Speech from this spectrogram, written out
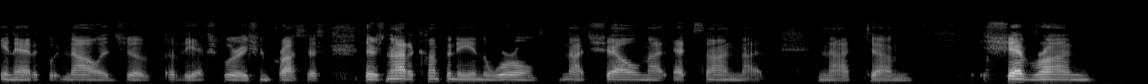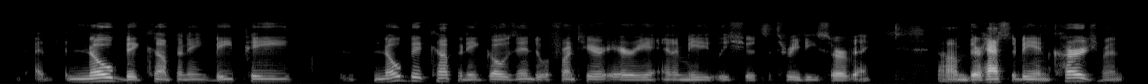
inadequate knowledge of, of the exploration process. There's not a company in the world, not Shell, not Exxon, not not um, Chevron, no big company, BP, no big company goes into a frontier area and immediately shoots a 3D survey. Um, there has to be encouragement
